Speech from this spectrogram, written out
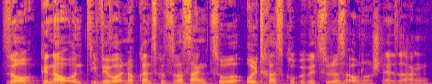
So, genau. Und wir wollten noch ganz kurz was sagen zur Ultras-Gruppe. Willst du das auch noch schnell sagen?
